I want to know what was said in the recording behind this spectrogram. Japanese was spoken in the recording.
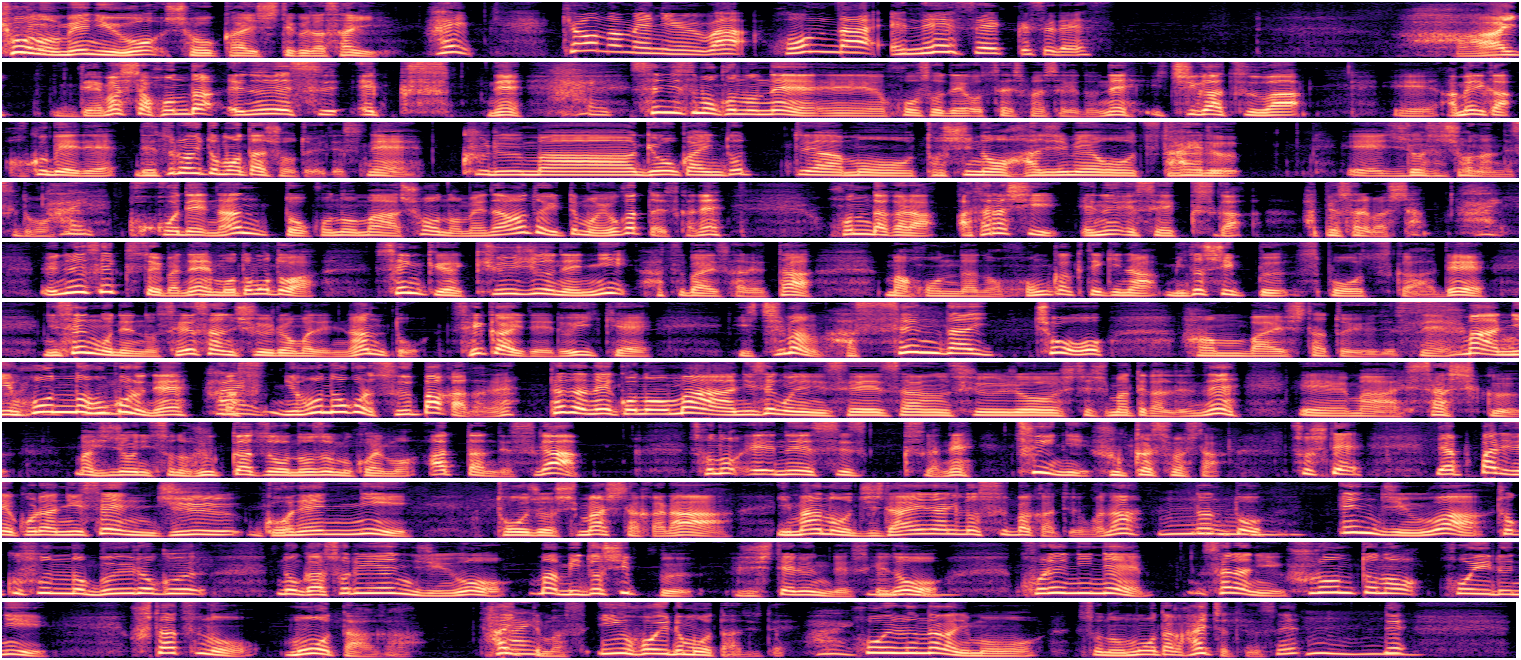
今日のメニューを紹介してください。はい。今日のメニューは、ホンダ NSX です。はい。出ました、ホンダ NSX。ね。はい先日もこのね、えー放送でお伝えしましたけどね、1月は、えーアメリカ北米でデトロイトモーターショーというですね、車業界にとってはもう年の初めを伝える、えー自動車ショーなんですけども、はいここでなんとこのまあショーの目玉と言ってもよかったですかね、ホンダから新しい NSX が発表されました。はい。NSX といえばねもともとは1990年に発売された、まあ、ホンダの本格的なミドシップスポーツカーで2005年の生産終了までになんと世界で累計1万8,000台超を販売したというですね。まあ日本の誇るね、はい。まあ、日本の誇るスーパーカーだね。ただねこのまあ2005年に生産終了してしまってからですね、えーまあ久しく、まあ、非常にその復活を望む声もあったんですがその NSX がね、ついに復活しました。そして、やっぱりね、これは2015年に登場しましたから、今の時代なりのスーパーカーっていうのかな。なんと、エンジンは直噴の V6 のガソリンエンジンを、まあ、ミドシップしてるんですけど、これにね、さらにフロントのホイールに2つのモーターが入ってます。インホイールモーターといって、はい。ホイールの中にもうそのモーターが入っちゃってるんですね。んうんで、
